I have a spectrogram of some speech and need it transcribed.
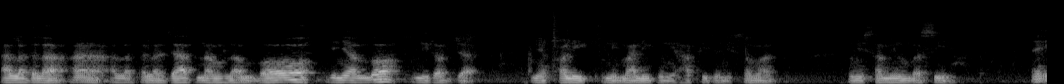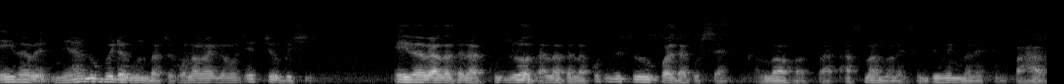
আল্লাহ তালা আহ, আল্লাহ তালার জাত নাম হলো আল্লাহ যিনি আল্লাহ উনি রজ্জাক উনি খালিক উনি মালিক উনি হাফিজ উনি সমাদ উনি সামিউম বাসির। এইভাবে নিরানব্বইটা গুণ গুণবাচক, ওলাম একদম এর চেয়েও বেশি। এইভাবে আল্লাহ তালার কুদরত, আল্লাহ তালা কত কিছু পয়দা করছেন। আল্লাহ আকবার, আসমান বানাইছেন, জমিন বানাইছেন, পাহাড়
